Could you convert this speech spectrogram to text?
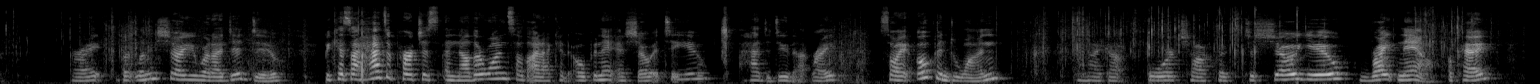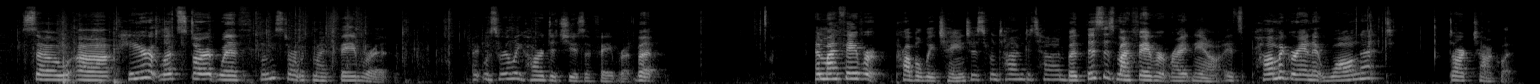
All right, but let me show you what I did do because I had to purchase another one so that I could open it and show it to you. I had to do that, right? So I opened one and I got four chocolates to show you right now, okay? So uh, here, let's start with, let me start with my favorite. It was really hard to choose a favorite, but and my favorite probably changes from time to time, but this is my favorite right now. It's pomegranate walnut dark chocolate.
